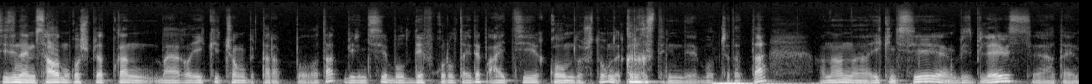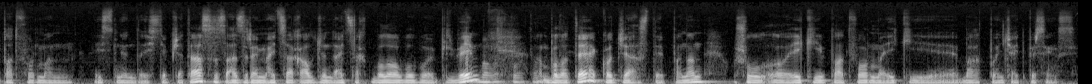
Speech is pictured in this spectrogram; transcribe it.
Сиздин эми салым кошуп жаткан баягы эки чоң бир тарап болуп атат. Биринчиси бул дев курултай деп айти коомдоштугу мындай кыргыз тилинде болуп жатат да. Анан экинчиси биз билебиз атайын платформанын исинен да иштеп жатасыз. Азыр эми айтсак ал жөнүндө айтсак болобу болбойбу билбейм. Болот болот э код жаз деп. Анан ушул эки платформа эки багыт боюнча айтып берсеңиз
